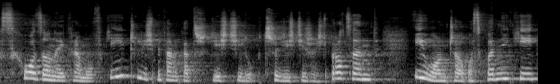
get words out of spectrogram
schłodzonej kremówki, czyli śmietanka 30 lub 36% i łączę oba składniki.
